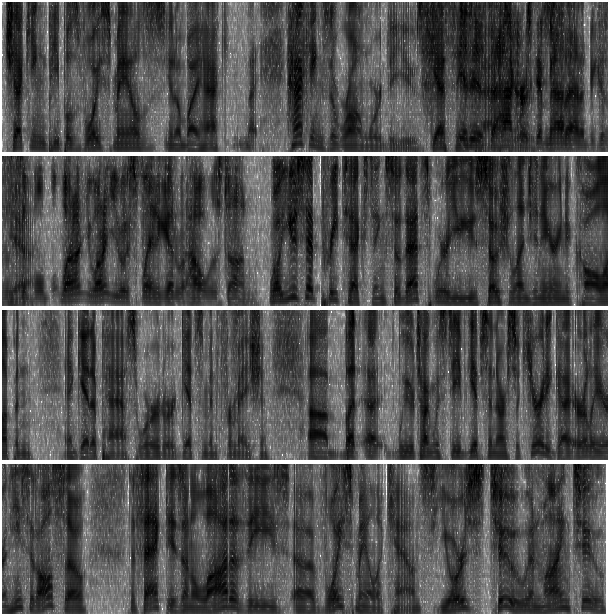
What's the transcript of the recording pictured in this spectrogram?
checking people's voicemails you know by hacking hacking's the wrong word to use guessing it is passwords. the hackers get mad at it because it's yeah. simple why don't you why don't you explain again how it was done well you said pretexting so that's where you use social engineering to call up and and get a password or get some information uh, but uh, we were talking with Steve Gibson our security guy earlier and he said also the fact is, on a lot of these uh, voicemail accounts, yours too and mine too,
